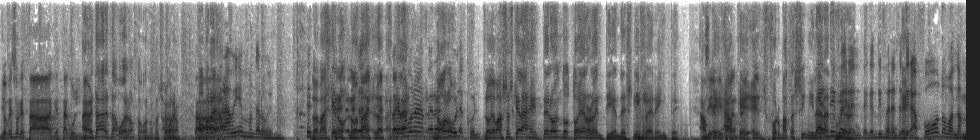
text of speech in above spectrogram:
Yo pienso que está, que está cool. a mí está, está bueno, está bueno, está chévere. bueno. Está- Vamos para allá. Para mí es más de lo mismo. Lo que es no. Lo, lo Pero que es una- pero es cool, es cool. Lo que pasa es que la gente no, no- todavía no lo entiende, es diferente. Aunque, es diferente. aunque el formato es similar ¿Qué a es Twitter. diferente? ¿Qué es diferente? Eh, ¿Tira fotos, mandas No,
